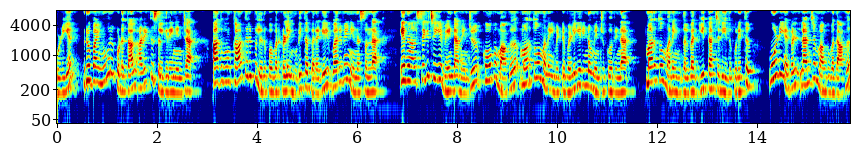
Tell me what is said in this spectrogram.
ஊழியர் ரூபாய் நூறு கொடுத்தால் அழைத்து செல்கிறேன் என்றார். அதுவும் காத்திருப்பில் இருப்பவர்களை முடித்த பிறகே வருவேன் என சொன்னார். இதனால் சிகிச்சையே வேண்டாம் என்று கோபமாக மருத்துவமனை விட்டு வெளியேறினோம் என்று கூறினார். மருத்துவமனை முதல்வர் கீதாஞ்சலி இது குறித்து ஊழியர்கள் லஞ்சம் வாங்குவதாக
